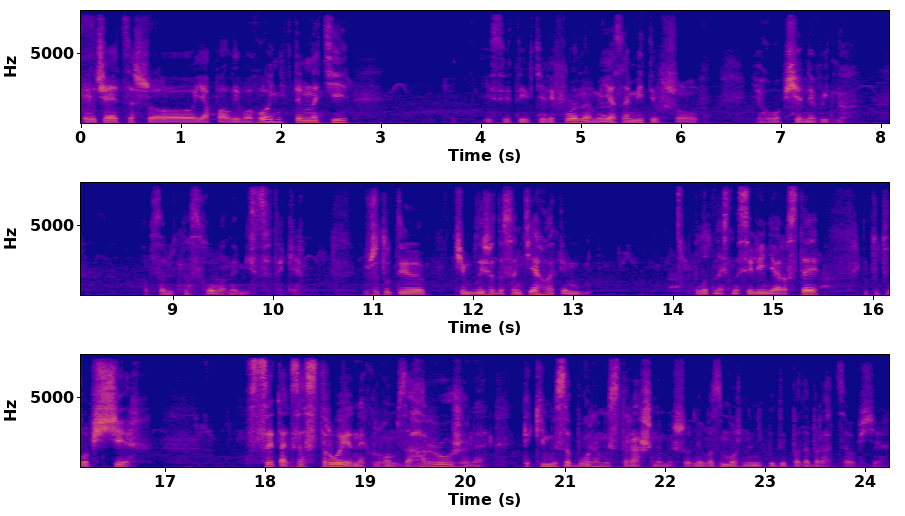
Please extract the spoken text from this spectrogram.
Получається, що я палив огонь в темноті і світив телефоном, і я замітив, що його взагалі не видно. Абсолютно сховане місце таке. Вже тут е, чим ближче до Сантьяго, тим плотність населення росте, і тут взагалі все так застроєне, кругом загорожене такими заборами страшними, що невозможно нікуди подобратися взагалі.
